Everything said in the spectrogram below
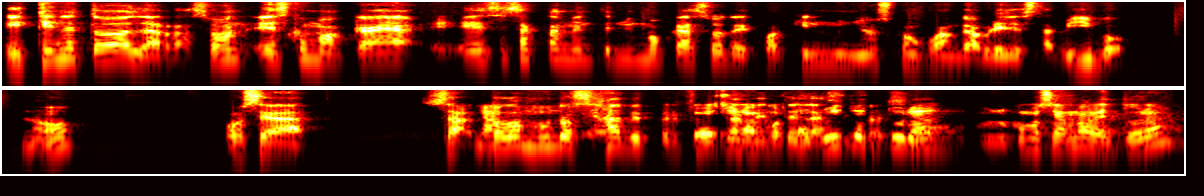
Y tiene toda la razón. Es como acá, es exactamente el mismo caso de Joaquín Muñoz con Juan Gabriel está vivo, ¿no? O sea, o sea, todo el mundo sabe perfectamente la Luis. Ventura, ¿Cómo se llama Ventura?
